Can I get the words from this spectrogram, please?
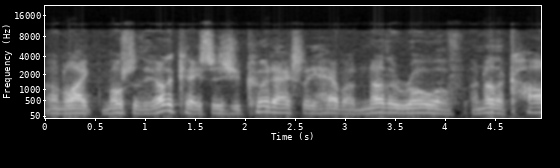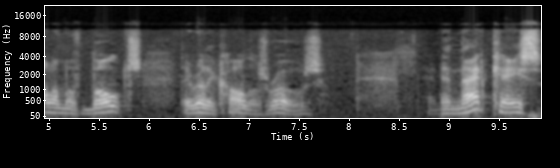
unlike most of the other cases, you could actually have another row of another column of bolts. They really call those rows. And in that case,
